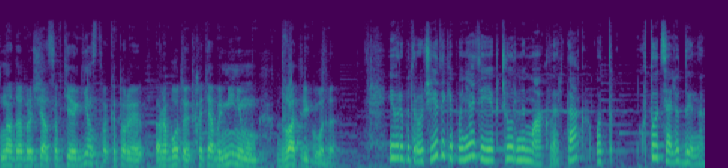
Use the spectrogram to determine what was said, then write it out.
надо обращаться в те агентства, которые работают хотя бы минимум 2-3 года. Ігор Петрович, є таке поняття, як чорний маклер, так? От хто ця людина?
